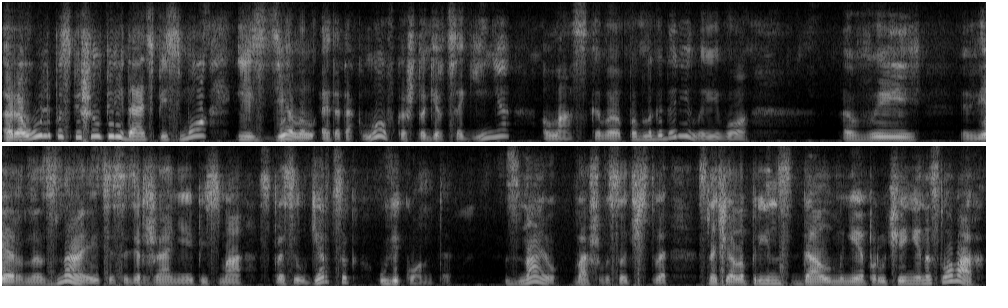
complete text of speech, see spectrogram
Рауль поспешил передать письмо и сделал это так ловко, что герцогиня ласково поблагодарила его. «Вы верно знаете содержание письма?» — спросил герцог у Виконта. «Знаю, ваше высочество. Сначала принц дал мне поручение на словах,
